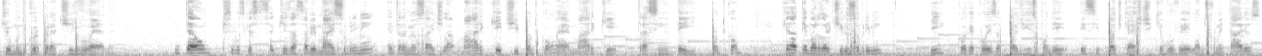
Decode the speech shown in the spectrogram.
que o mundo corporativo é, né? Então, se você quiser saber mais sobre mim, entra no meu site lá, market.com, é marque-ti.com, que lá tem vários artigos sobre mim. E qualquer coisa pode responder esse podcast que eu vou ver lá nos comentários,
